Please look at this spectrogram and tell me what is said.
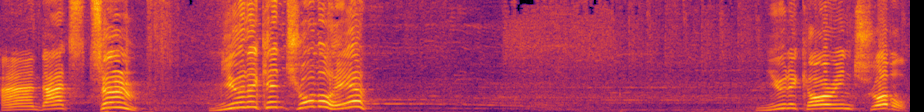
And that's two! Munich in trouble here! Munich are in trouble.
